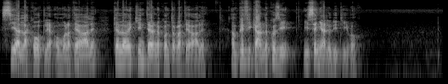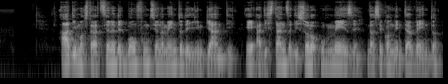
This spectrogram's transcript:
sia alla coclea omolaterale che all'orecchio interno controlaterale, amplificando così il segnale uditivo. A dimostrazione del buon funzionamento degli impianti e a distanza di solo un mese dal secondo intervento,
